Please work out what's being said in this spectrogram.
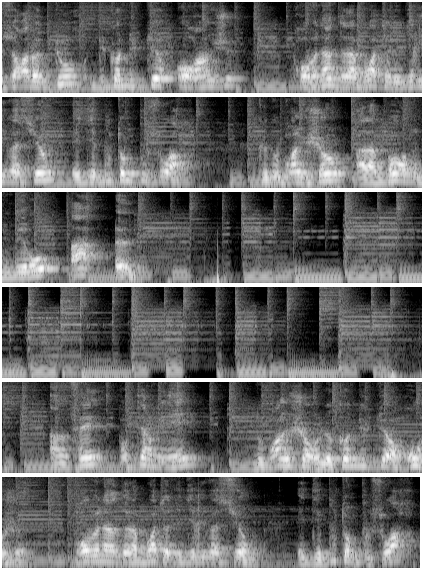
Ce sera le tour du conducteur orange provenant de la boîte de dérivation et des boutons poussoirs que nous branchons à la borne numéro A1. Enfin, pour terminer, nous branchons le conducteur rouge provenant de la boîte de dérivation et des boutons poussoirs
